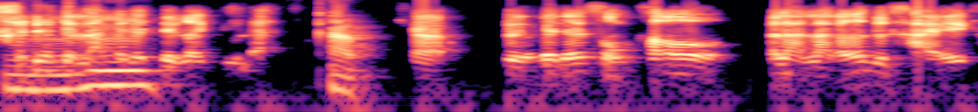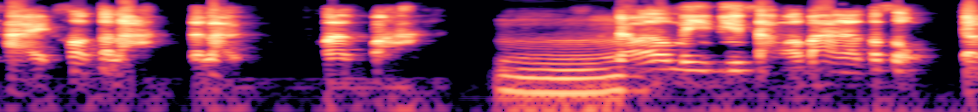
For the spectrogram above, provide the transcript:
อืมเดินตลาดก็จะเจอกันอยู่แล้วครับครับ เดินก็จะส่งเข้าตลาดหลักก็คือขายขายเข้าตลาดตลาดมากกว่าอืมแต่ว่ามีมีสั่งมาบ้างแล้วก็ส่งจะ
